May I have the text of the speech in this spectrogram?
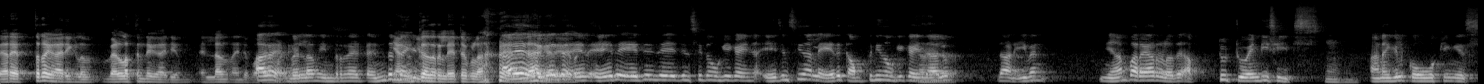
വേറെ എത്ര കാര്യങ്ങൾ വെള്ളത്തിന്റെ കാര്യം എല്ലാം അതിന്റെ വെള്ളം ഇന്റർനെറ്റ് എന്തുണ്ടെങ്കിലും. അത് റിലേറ്റബിൾ ആണ്. ഏത് ഏജൻസി ഏജൻസി നോക്കി കഴിഞ്ഞാൽ ഏജൻസി എന്നല്ല ഏത് കമ്പനി നോക്കി കഴിഞ്ഞാലും ഇതാണ്. ഈവൻ ഞാൻ പറയാറുള്ളത് അപ് ടു ട്വന്റി സീറ്റ്സ് ആണെങ്കിൽ coworking is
